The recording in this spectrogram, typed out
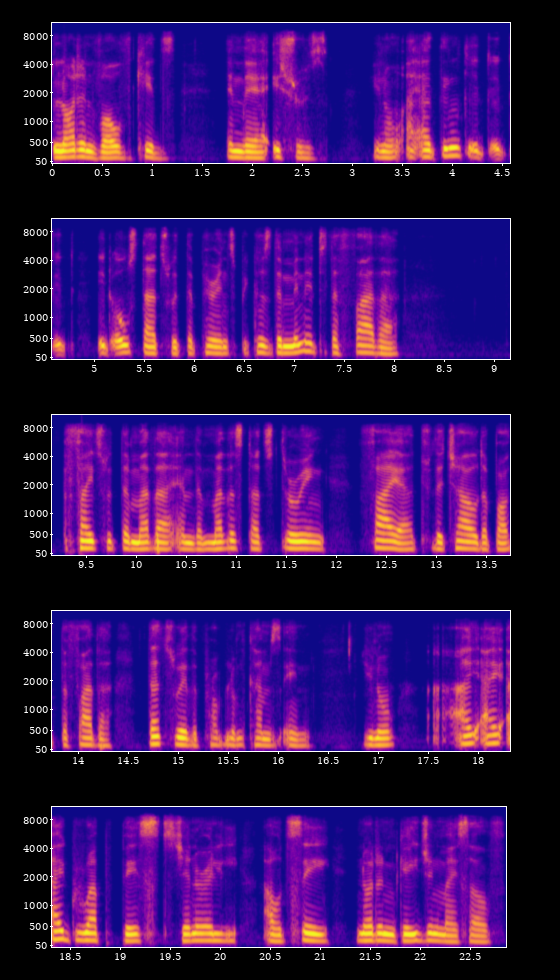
not involve kids in their issues. You know, I, I think it, it, it, it all starts with the parents because the minute the father fights with the mother and the mother starts throwing fire to the child about the father, that's where the problem comes in. You know, I, I, I grew up best generally, I would say, not engaging myself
